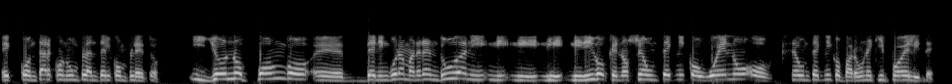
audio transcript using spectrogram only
eh, contar con un plantel completo. Y yo no pongo eh, de ninguna manera en duda ni, ni, ni, ni, digo que no sea un técnico bueno o sea un técnico para un equipo élite.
